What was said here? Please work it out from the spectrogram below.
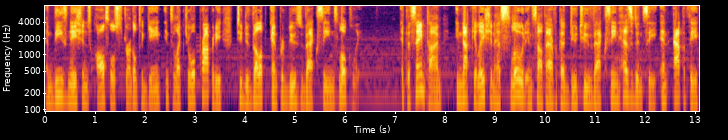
and these nations also struggle to gain intellectual property to develop and produce vaccines locally. At the same time, inoculation has slowed in South Africa due to vaccine hesitancy and apathy,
